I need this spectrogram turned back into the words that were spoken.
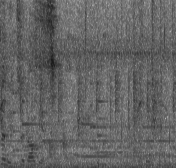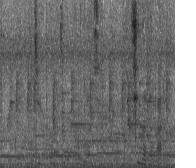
这里制高点啊。现在才来。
